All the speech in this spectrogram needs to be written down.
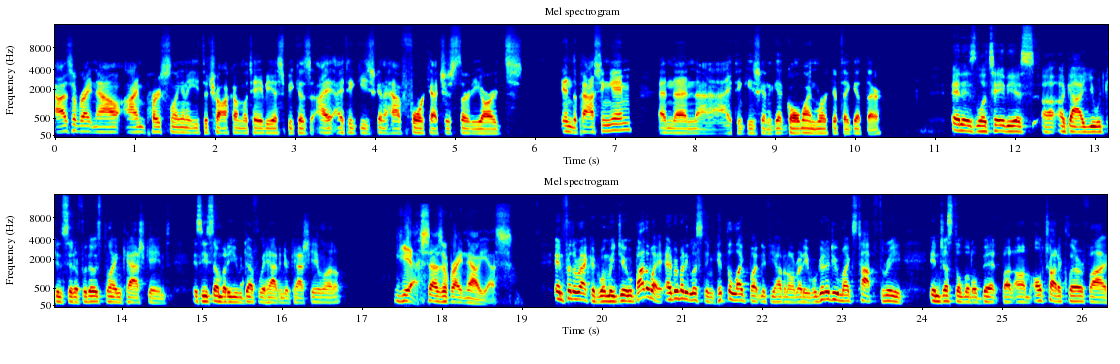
as of right now, I'm personally going to eat the chalk on Latavius because I, I think he's going to have four catches, 30 yards in the passing game. And then uh, I think he's going to get goal line work if they get there. And is Latavius uh, a guy you would consider for those playing cash games? Is he somebody you would definitely have in your cash game lineup? Yes, as of right now, yes. And for the record, when we do, by the way, everybody listening, hit the like button if you haven't already. We're going to do Mike's top three in just a little bit, but um, I'll try to clarify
